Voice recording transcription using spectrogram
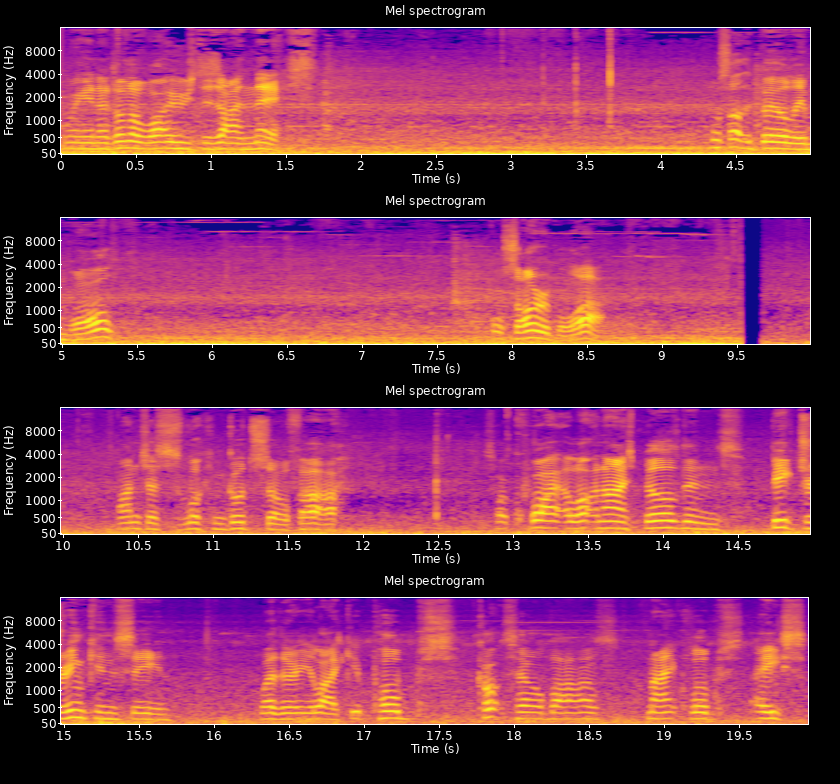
I mean, I don't know what who's designed this. Looks like the Berlin Wall. Looks horrible that. Manchester's looking good so far. It's got quite a lot of nice buildings, big drinking scene. Whether you like it pubs, cocktail bars, nightclubs, ace.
